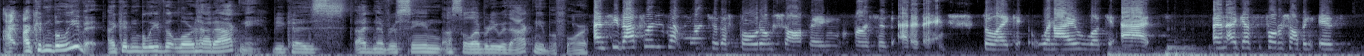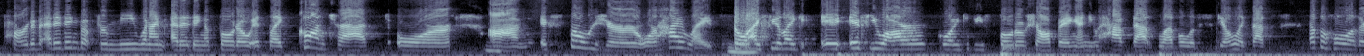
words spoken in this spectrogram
I, I couldn't believe it. I couldn't believe that Lorde had acne because I'd never seen a celebrity with acne before. And see, that's where you get more to the photoshopping versus editing. So, like, when I look at, and I guess photoshopping is part of editing, but for me, when I'm editing a photo, it's like contrast or um, exposure or highlights. So I feel like if you are going to be photoshopping and you have that level of skill, like that's that's a whole other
